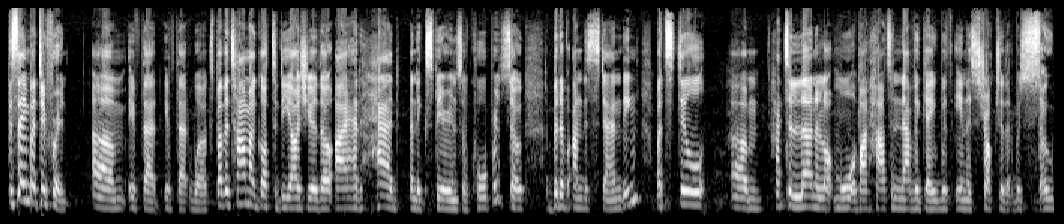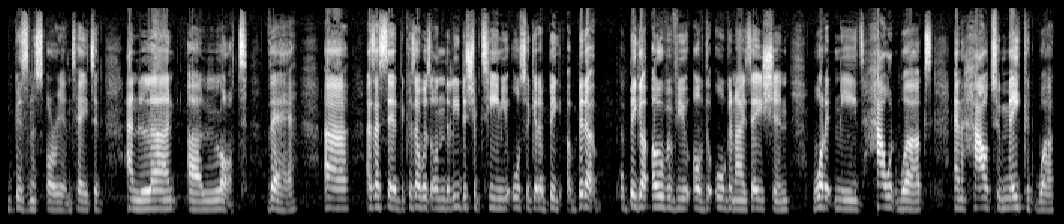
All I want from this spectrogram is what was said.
the same but different. Um, if that if that works. By the time I got to Diageo, though, I had had an experience of corporate, so a bit of understanding, but still um, had to learn a lot more about how to navigate within a structure that was so business orientated and learned a lot there. Uh, as I said, because I was on the leadership team, you also get a big a bit of a bigger overview of the organization, what it needs, how it works, and how to make it work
